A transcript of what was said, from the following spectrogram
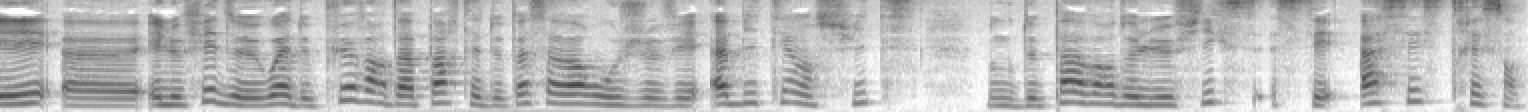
Euh, et, le fait de ouais, de plus avoir d'appart et de pas savoir où je vais habiter ensuite, donc de pas avoir de lieu fixe, c'est assez stressant.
